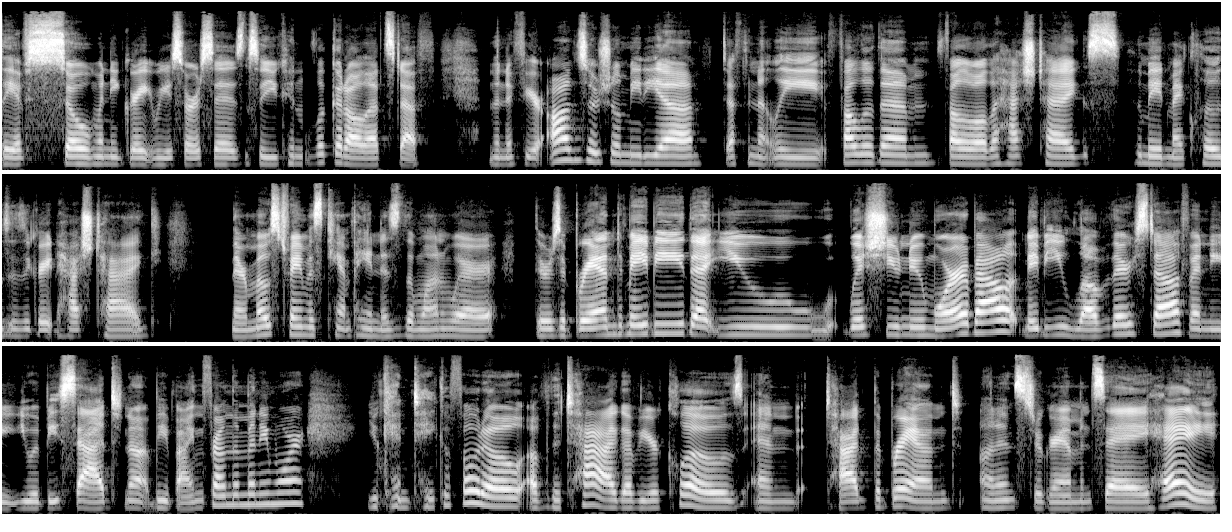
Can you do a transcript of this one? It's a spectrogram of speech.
they have so many great resources. So you can look at all that stuff. And then if you're on social media, definitely follow them, follow all the hashtags. Who Made My Clothes is a great hashtag. Their most famous campaign is the one where there's a brand maybe that you wish you knew more about. Maybe you love their stuff and you, you would be sad to not be buying from them anymore you can take a photo of the tag of your clothes and tag the brand on Instagram and say, hey,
